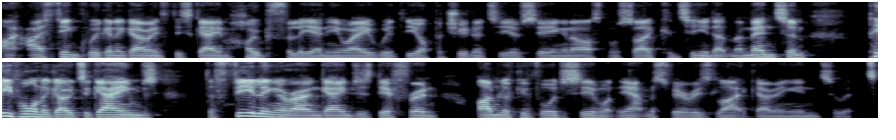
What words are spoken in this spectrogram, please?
I, think we're going to go into this game, hopefully anyway, with the opportunity of seeing an Arsenal side continue that momentum. People want to go to games. The feeling around games is different. I'm looking forward to seeing what the atmosphere is like going into it.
